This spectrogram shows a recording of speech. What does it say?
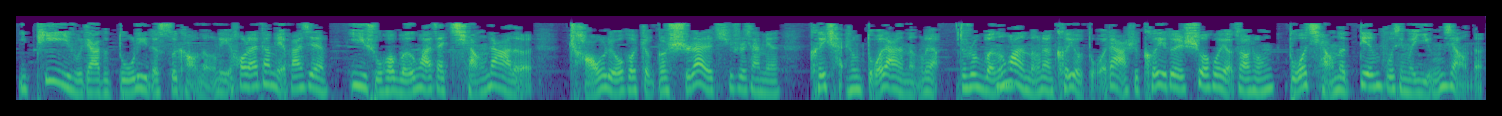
一批艺术家的独立的思考能力。后来他们也发现，艺术和文化在强大的潮流和整个时代的趋势下面，可以产生多大的能量？就是文化的能量可以有多大，是可以对社会有造成多强的颠覆性的影响的。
